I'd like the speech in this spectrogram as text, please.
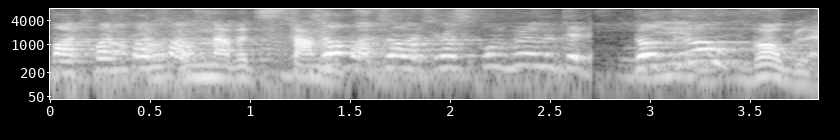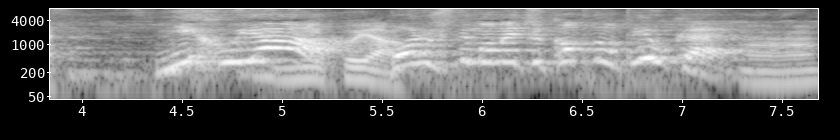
Patrz, patrz, patrz, On- patrz. on nawet stanął. Zobacz, zobacz, raz powolny ten. Dotknął? W ogóle. Ni chuja! Ni chuja. Bo on już w tym momencie kopnął piłkę. Aha.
